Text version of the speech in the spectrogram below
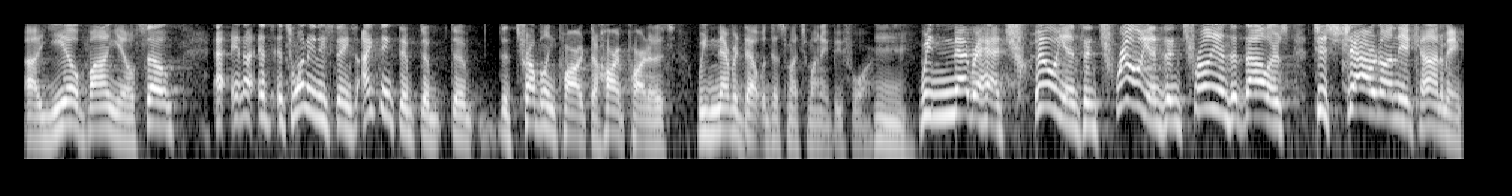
Uh, yield, bond yield. So. Uh, you know, it's, it's one of these things. I think the, the, the, the troubling part, the hard part is we never dealt with this much money before. We never had trillions and trillions and trillions of dollars just showered on the economy.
